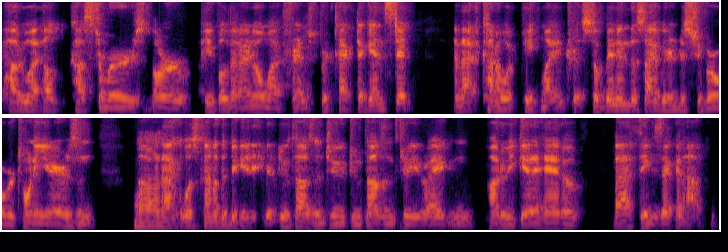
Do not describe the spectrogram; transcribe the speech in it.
how do I help customers or people that I know, my friends, protect against it? And that kind of what piqued my interest. So, I've been in the cyber industry for over 20 years. And uh, that was kind of the beginning of 2002, 2003, right? And how do we get ahead of bad things that can happen?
